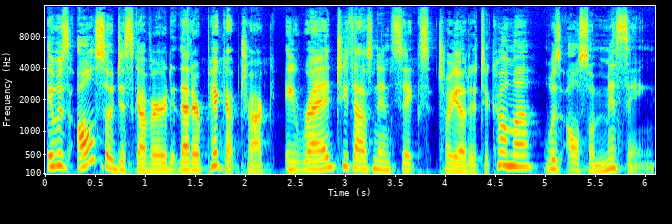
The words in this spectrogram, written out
It was also discovered that her pickup truck, a red 2006 Toyota Tacoma, was also missing.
